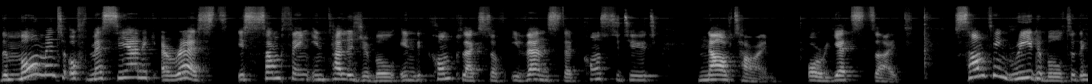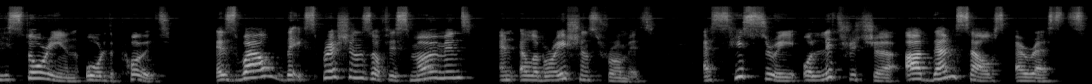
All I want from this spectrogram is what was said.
The moment of messianic arrest is something intelligible in the complex of events that constitute now time or Jetztzeit, something readable to the historian or the poet, as well the expressions of this moment and elaborations from it as history or literature are themselves arrests,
